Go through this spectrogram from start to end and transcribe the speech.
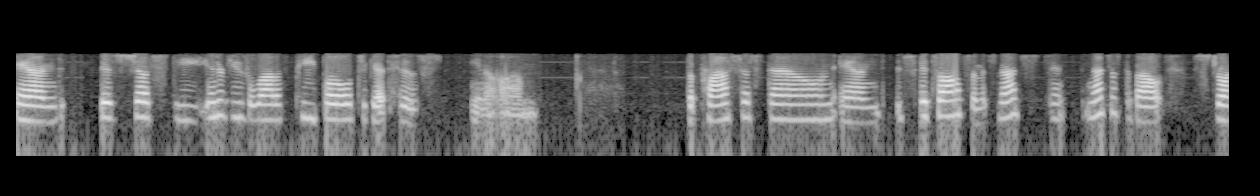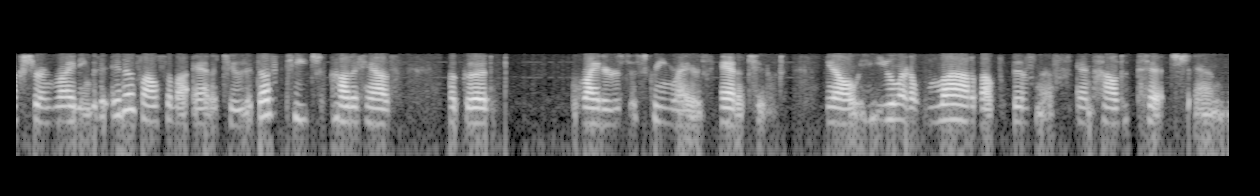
and it's just he interviews a lot of people to get his you know um, the process down, and it's it's awesome. It's not it's not just about structure and writing, but it, is also about attitude. It does teach how to have a good writer's, a screenwriter's attitude. You know, you learn a lot about the business and how to pitch and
